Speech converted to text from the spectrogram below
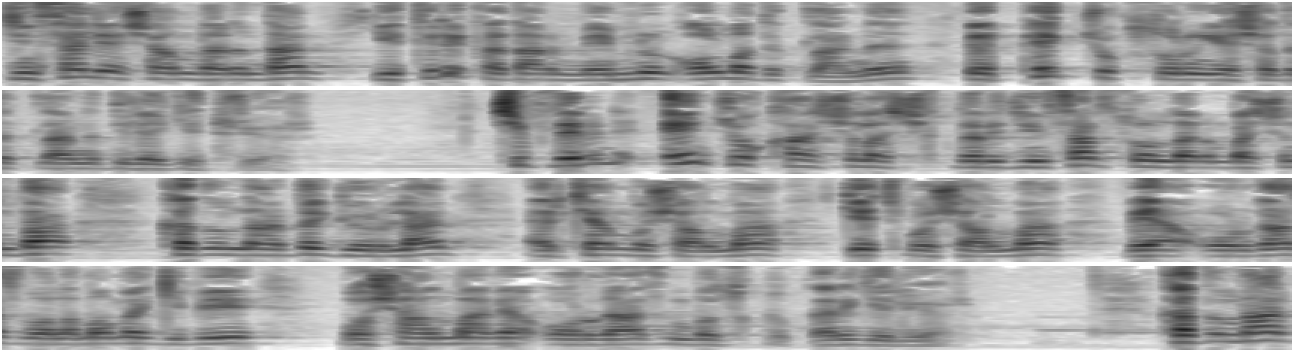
cinsel yaşamlarından yeteri kadar memnun olmadıklarını ve pek çok sorun yaşadıklarını dile getiriyor. Çiftlerin en çok karşılaştıkları cinsel sorunların başında kadınlarda görülen erken boşalma, geç boşalma veya orgazm olamama gibi boşalma ve orgazm bozuklukları geliyor. Kadınlar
